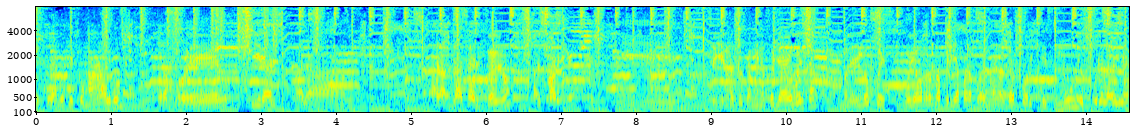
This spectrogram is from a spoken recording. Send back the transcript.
esperando que coman algo para poder ir al, a, la, a la plaza del pueblo, al parque y seguir nuestro camino pues ya de vuelta. Como le digo pues voy a ahorrar batería para poderme volver porque es muy oscura la vía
